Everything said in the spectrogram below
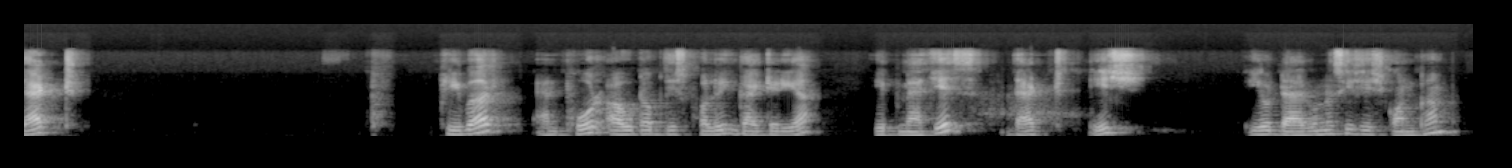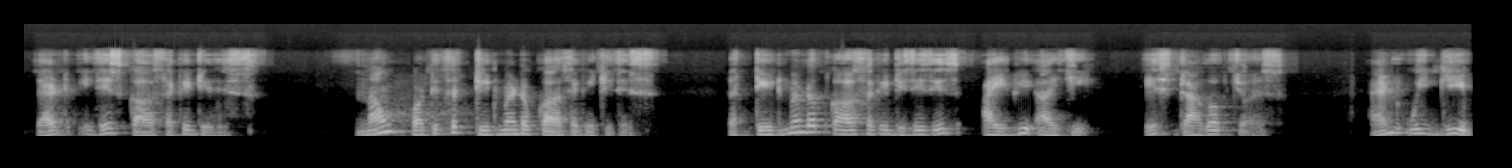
That fever and 4 out of these following criteria it matches that is your diagnosis is confirmed that it is Kawasaki disease. Now what is the treatment of Kawasaki disease? The treatment of Kawasaki disease is IVIG is drug of choice and we give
